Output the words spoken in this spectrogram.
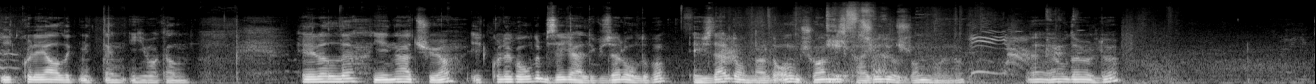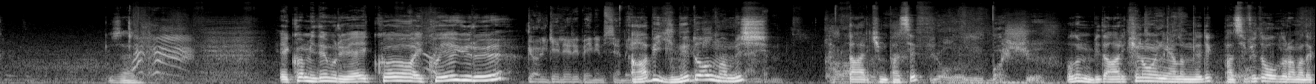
İlk kuleyi aldık midden. İyi bakalım. Herald'ı yeni açıyor. İlk kule oldu bize geldi. Güzel oldu bu. Ejder de onlarda. Oğlum şu an biz kaybediyoruz lan bu oyunu. Ee o da öldü. Güzel. Eko mide vuruyor. Eko, Eko'ya yürü. gölgeleri benimsemeyi. Abi yine de olmamış. Darkin pasif. Oğlum bir Darkin oynayalım dedik. Pasifi dolduramadık.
